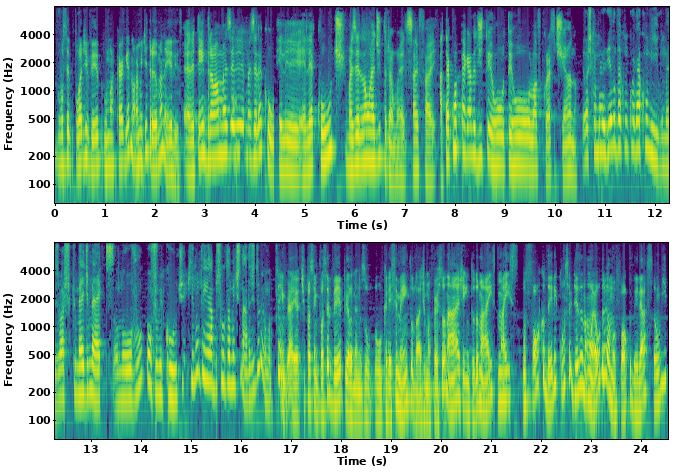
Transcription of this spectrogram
você pode ver uma carga enorme de drama neles. Ele tem drama, mas ele, mas ele é cult. Ele, ele é cult, mas ele não é de drama, é de sci-fi. Até com uma pegada de terror, terror Lovecraftiano. Eu acho que a maioria não vai concordar comigo, mas eu acho que o Mad Max, o novo, é um filme cult que não tem absolutamente nada de drama. Sim, é, tipo assim, você vê pelo menos o, o crescimento lá de uma personagem e tudo mais, mas o foco dele com certeza não é o drama, o foco dele é a ação e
